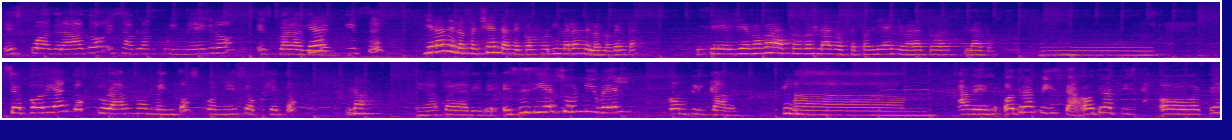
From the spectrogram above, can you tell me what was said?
Es cuadrado, es a blanco y negro, es para divertirse. Y era de los ochentas, me confundí, no eran de los noventas. Se llevaba a todos lados, se podría llevar a todos lados. Mm, ¿Se podían capturar momentos con ese objeto? No, Era para divertirse. Ese sí es un nivel complicado. sí. A ver, otra pista, otra pista, otra,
